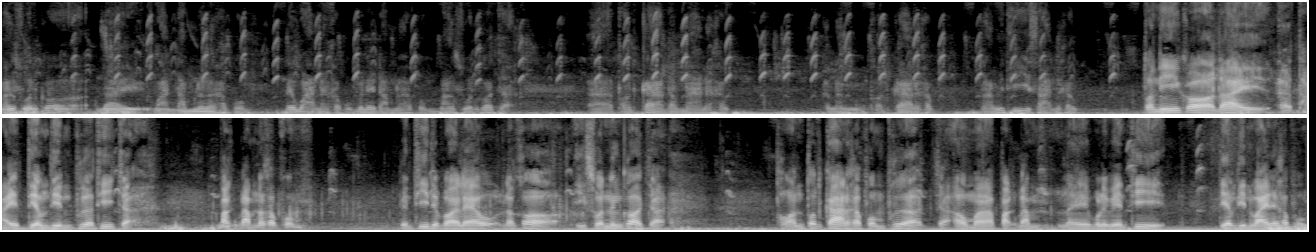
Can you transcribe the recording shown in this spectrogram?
บางส่วนก็ได้หวานดำแล้วนะครับ ผมได้หวานนะครับ ผมไม่ได้ดำนะครับ ผมบางส่วนก็จะ ถอนก้าดำนานะครับกำลังถอนก้านะครับ ตามวิถีอีสานนะครับ ตอนนี้ก็ได้เอ่อไถเตรียมดินเพื่อที่จะปักดำนะครับผมเป็นที่เรียบร้อยแล้ว แล้วก็อีกส่วนหนึ่งก็จะถอนต้นกล้านะครับ ผมเพื่อจะเอามาปักดำในบริเวณที่เตรียมดินไว้นะครับ ผม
